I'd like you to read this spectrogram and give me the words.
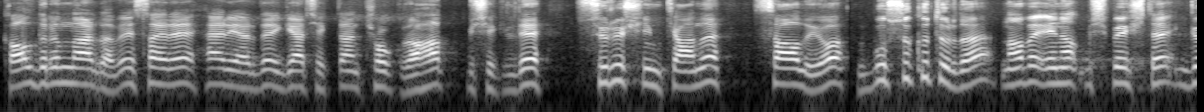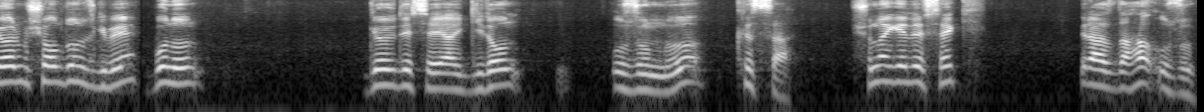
kaldırımlarda vesaire her yerde gerçekten çok rahat bir şekilde sürüş imkanı sağlıyor. Bu scooter'da Nave N65'te görmüş olduğunuz gibi bunun gövdesi yani gidon uzunluğu kısa. Şuna gelirsek biraz daha uzun.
